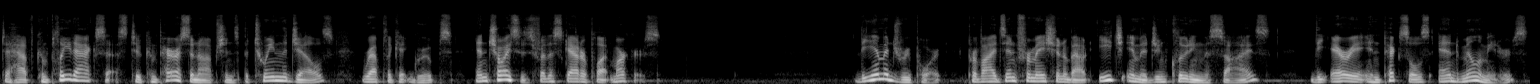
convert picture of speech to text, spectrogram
to have complete access to comparison options between the gels, replicate groups, and choices for the scatterplot markers. The image report provides information about each image including the size, the area in pixels and millimeters,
